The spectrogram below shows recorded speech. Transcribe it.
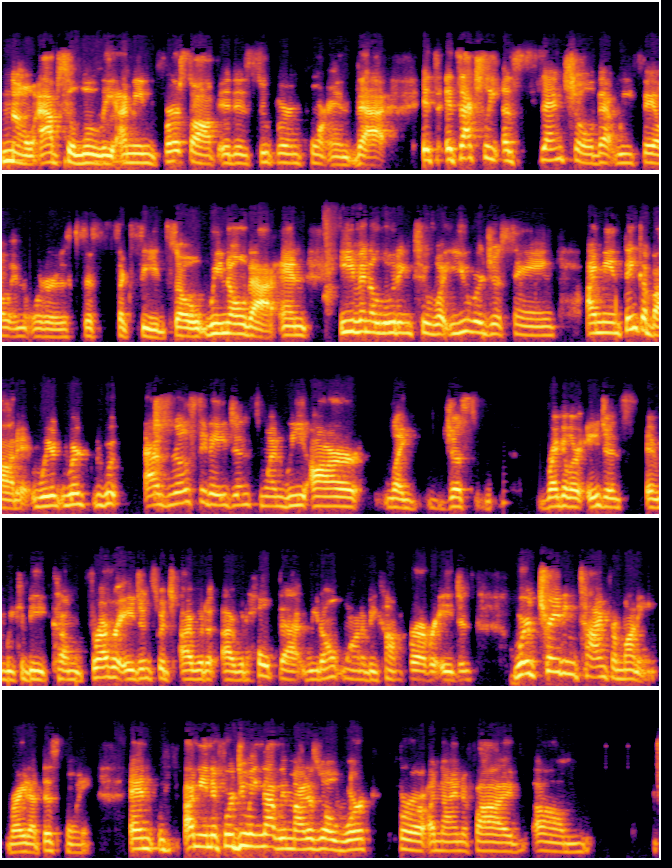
No, absolutely. I mean, first off, it is super important that it's it's actually essential that we fail in order to succeed. So we know that. And even alluding to what you were just saying, I mean, think about it. We're we're, we're as real estate agents when we are like just regular agents and we can become forever agents which i would i would hope that we don't want to become forever agents we're trading time for money right at this point and i mean if we're doing that we might as well work for a nine to five um,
